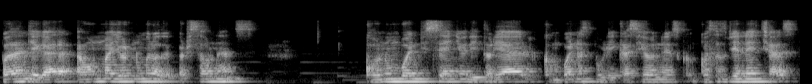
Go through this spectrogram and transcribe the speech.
puedan llegar a un mayor número de personas con un buen diseño editorial, con buenas publicaciones, con cosas bien hechas,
